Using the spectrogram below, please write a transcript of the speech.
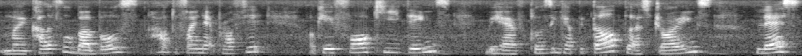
my colorful bubbles, how to find net profit, okay, four key things. We have closing capital plus drawings, less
